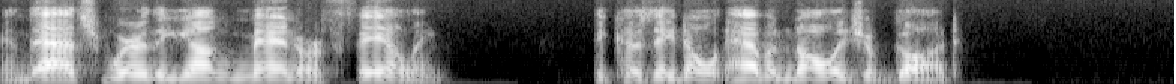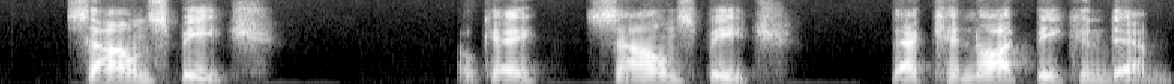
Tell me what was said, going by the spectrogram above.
And that's where the young men are failing because they don't have a knowledge of God. Sound speech, okay? Sound speech that cannot be condemned,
